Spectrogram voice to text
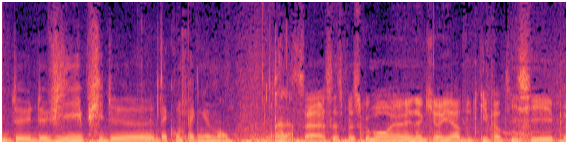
de, vie et puis d'accompagnement. Ça, ça, se passe comment? Il y en a qui regardent, d'autres qui participent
